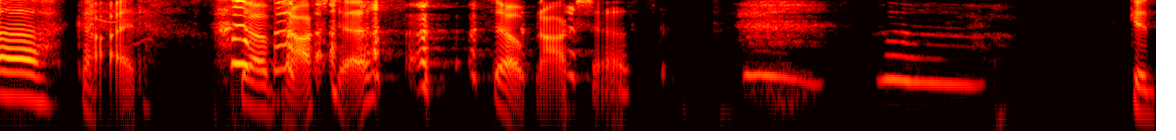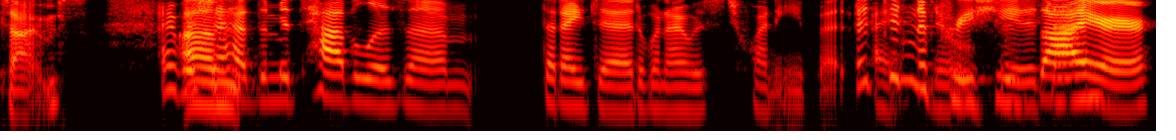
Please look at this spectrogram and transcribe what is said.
Oh god, so obnoxious, so obnoxious. Good times. I wish I Um, had the metabolism that I did when I was 20, but I I didn't have no appreciate it desire.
